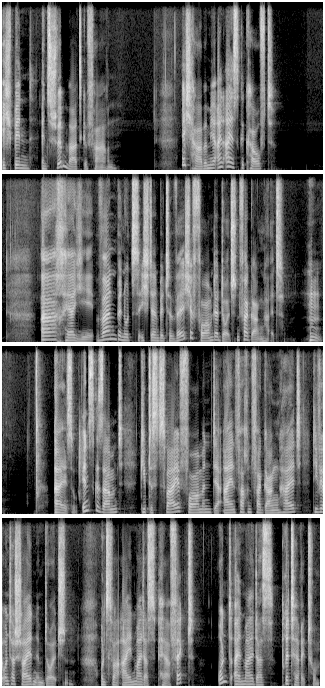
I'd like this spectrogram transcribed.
Ich bin ins Schwimmbad gefahren. Ich habe mir ein Eis gekauft. Ach herrje, wann benutze ich denn bitte welche Form der deutschen Vergangenheit? Hm. Also, insgesamt gibt es zwei Formen der einfachen Vergangenheit, die wir unterscheiden im Deutschen. Und zwar einmal das Perfekt und einmal das Präteritum.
